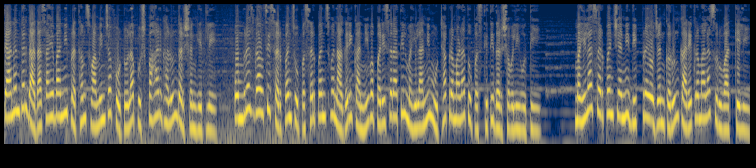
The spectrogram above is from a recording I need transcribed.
त्यानंतर दादासाहेबांनी प्रथम स्वामींच्या फोटोला पुष्पहार घालून दर्शन घेतले. उमरसगावचे सरपंच उपसरपंच व नागरिकांनी व परिसरातील महिलांनी मोठ्या प्रमाणात उपस्थिती दर्शवली होती. महिला सरपंच यांनी दीप प्रयोजन करून कार्यक्रमाला सुरुवात केली.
